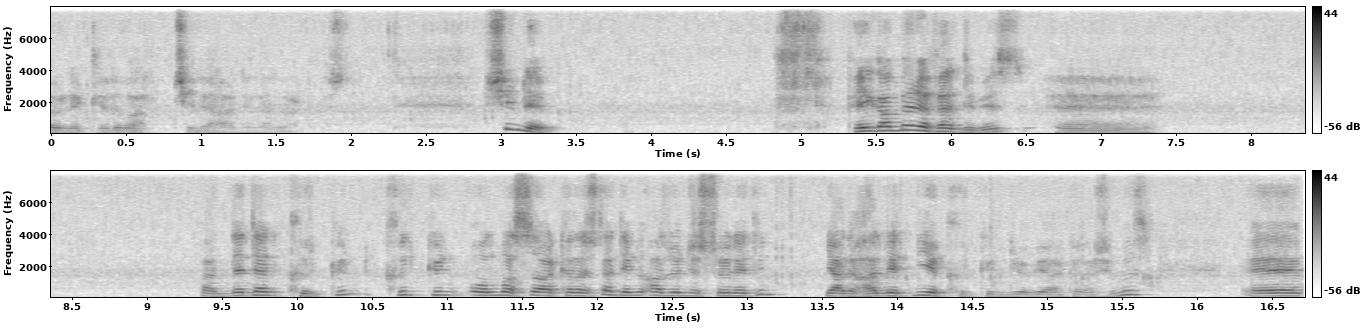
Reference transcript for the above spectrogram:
örnekleri var çilehaneler arkadaşlar. Şimdi Peygamber Efendimiz e, yani neden 40 gün? 40 gün olması arkadaşlar demin az önce söyledim. Yani halvet niye 40 gün diyor bir arkadaşımız. Ee,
